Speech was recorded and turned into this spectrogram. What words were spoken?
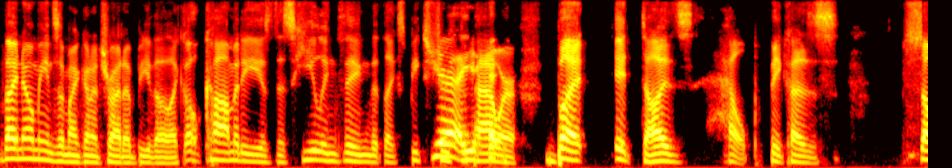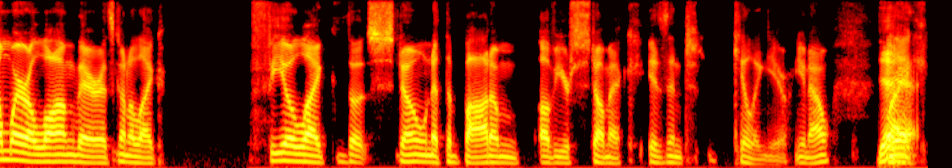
by no means am i going to try to be the like oh comedy is this healing thing that like speaks truth Yeah, to yeah. power but it does help because somewhere along there it's going to like feel like the stone at the bottom of your stomach isn't killing you you know Yeah. like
